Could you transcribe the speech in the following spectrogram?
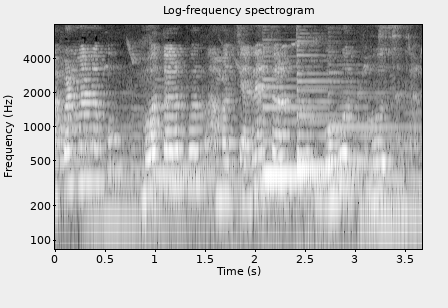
আপন মানকু মো তরফରୁ ଆମ ଚ୍ୟାନେଲ ତରଫରୁ ବହୁତ ବହୁତ ଧନ୍ୟବାଦ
